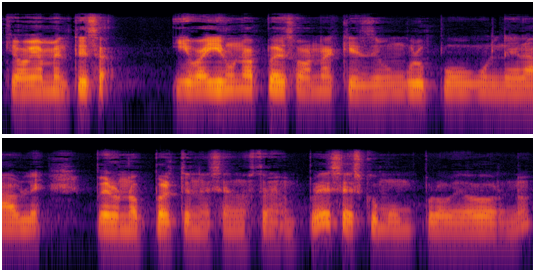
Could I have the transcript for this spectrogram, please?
que obviamente esa, iba a ir una persona que es de un grupo vulnerable pero no pertenece a nuestra empresa es como un proveedor no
